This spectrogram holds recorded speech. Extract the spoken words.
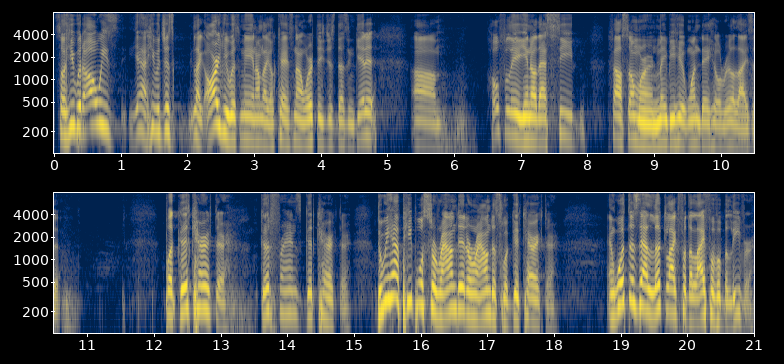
So he would always, yeah, he would just like argue with me, and I'm like, okay, it's not worth it. He just doesn't get it. Um, hopefully, you know, that seed fell somewhere, and maybe he'll, one day he'll realize it. But good character, good friends, good character. Do we have people surrounded around us with good character? And what does that look like for the life of a believer?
